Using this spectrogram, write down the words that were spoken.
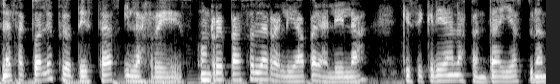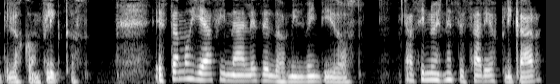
Las actuales protestas y las redes, un repaso a la realidad paralela que se crea en las pantallas durante los conflictos. Estamos ya a finales del 2022. Casi no es necesario explicar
